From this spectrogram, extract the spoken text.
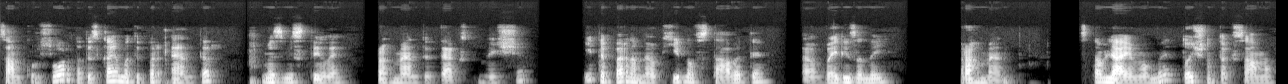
сам курсор. Натискаємо тепер Enter. Ми змістили фрагменти тексту нижче. І тепер нам необхідно вставити е, вирізаний фрагмент. Вставляємо ми точно так само.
